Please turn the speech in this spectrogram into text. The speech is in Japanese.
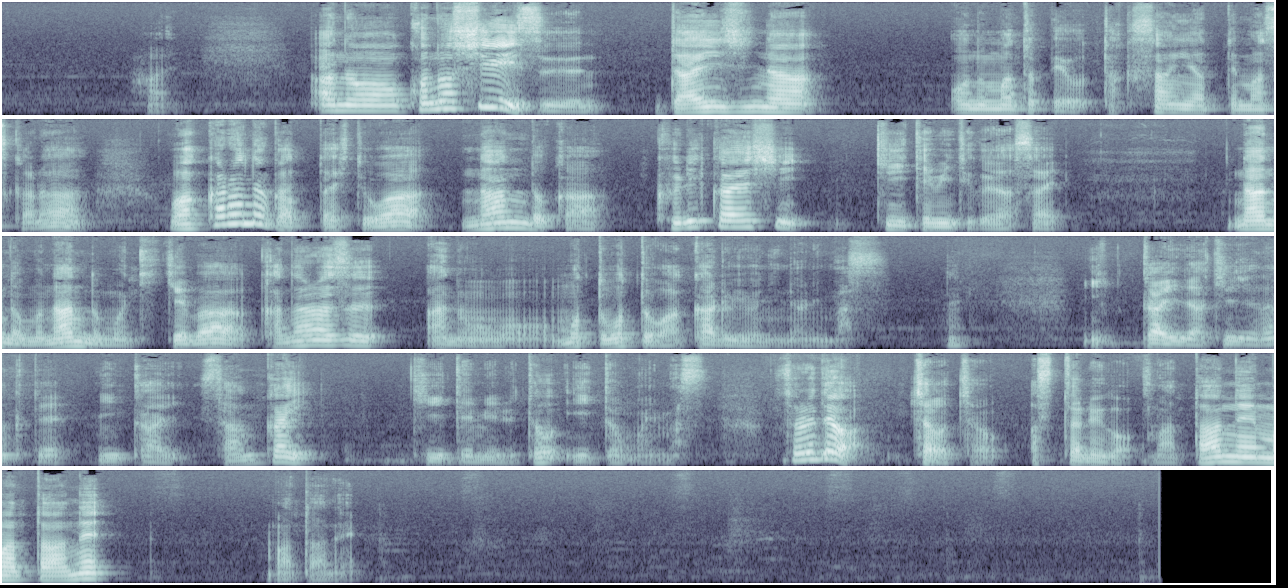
はい。あのこのシリーズ大事なオノマトペをたくさんやってますから分からなかった人は何度か繰り返し聞いてみてください。何度も何度も聞けば必ずあのもっともっと分かるようになります。1回だけじゃなくて2回3回聞いてみるといいと思います。それでは ciao ciao hasta luego またねまたねまたね。またね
